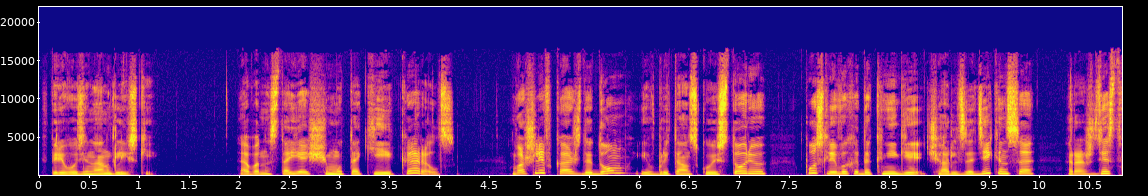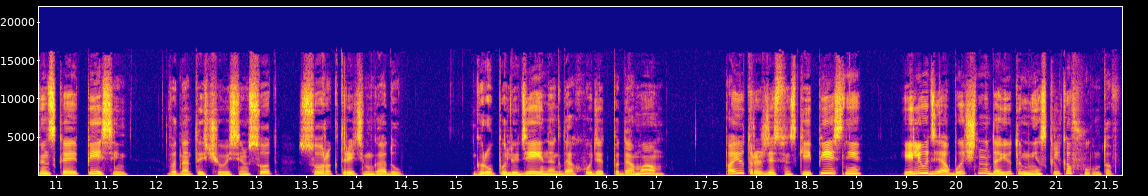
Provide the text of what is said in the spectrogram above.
в переводе на английский. А по-настоящему такие carols вошли в каждый дом и в британскую историю после выхода книги Чарльза Диккенса «Рождественская песень» в 1843 году. Группы людей иногда ходят по домам, поют рождественские песни, и люди обычно дают им несколько фунтов.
